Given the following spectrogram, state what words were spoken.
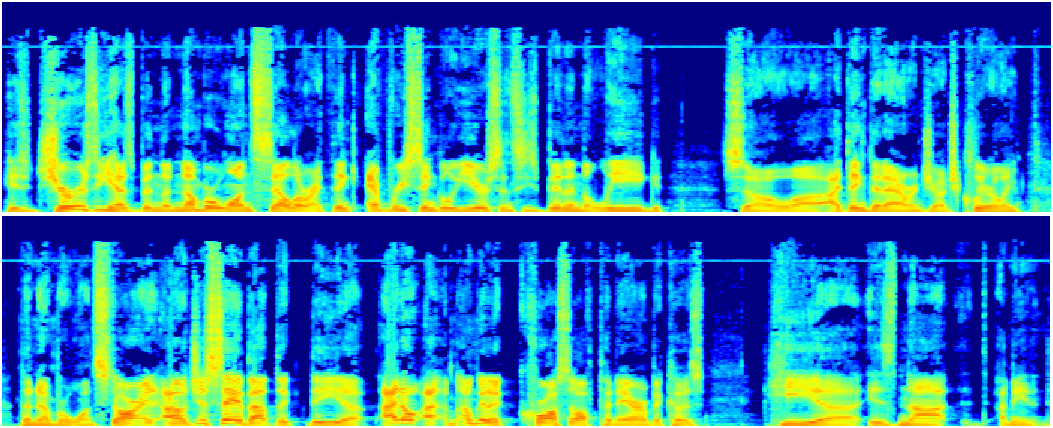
His jersey has been the number one seller, I think, every single year since he's been in the league. So uh, I think that Aaron Judge clearly the number one star. And I'll just say about the the uh, I don't I, am going to cross off Panarin because he uh, is not. I mean,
